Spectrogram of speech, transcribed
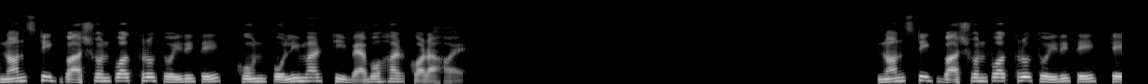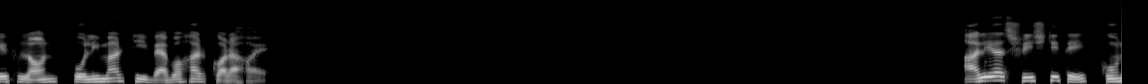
ননস্টিক বাসনপত্র তৈরিতে কোন পলিমারটি ব্যবহার করা হয়? ননস্টিক বাসনপত্র তৈরিতে টেফলন পলিমারটি ব্যবহার করা হয়। আলিয়া সৃষ্টিতে কোন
